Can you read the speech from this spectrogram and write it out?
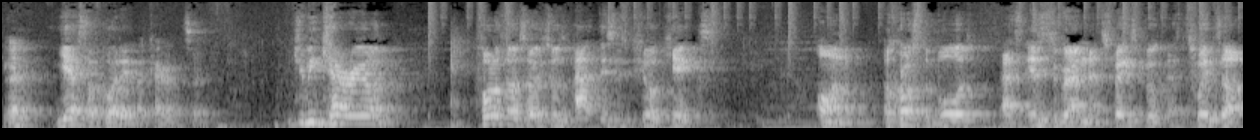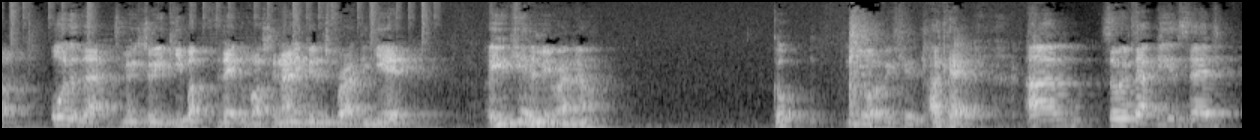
You got it? Yes, I've got it. Okay, carry on. Sorry. What do you mean carry on? Follow us on our socials at This Is Pure Kicks on across the board. That's Instagram, that's Facebook, that's Twitter, all of that to make sure you keep up to date with our shenanigans throughout the year. Are you kidding me right now? You gotta be. Okay. Um, so with that being said,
